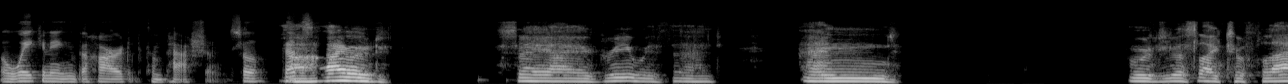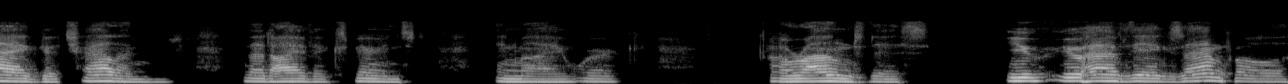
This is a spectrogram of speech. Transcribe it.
awakening the heart of compassion. So that's. Uh, I would say I agree with that. And would just like to flag a challenge that I've experienced in my work around this. You, you have the example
